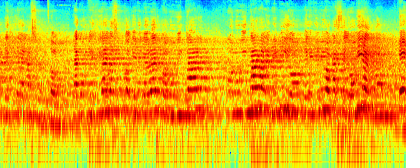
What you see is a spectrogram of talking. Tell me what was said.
Complejidad del asunto. La complejidad del asunto tiene que ver con ubicar, con ubicar al enemigo. El enemigo acá es el gobierno, es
